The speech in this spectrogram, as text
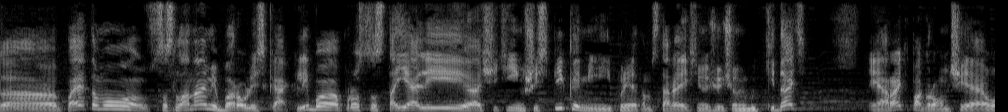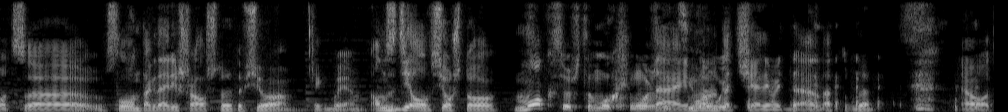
Э, поэтому со слонами боролись как? Либо просто стояли, ощетинившись пиками, и при этом стараясь не еще чем-нибудь кидать, и орать погромче. Вот э, Слон тогда решал, что это все как бы он сделал все, что мог. Все, что мог, можно Да, и домой. может отчаливать, да, оттуда. Вот.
